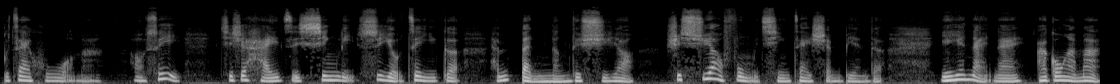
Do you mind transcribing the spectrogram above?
不在乎我吗？哦，所以其实孩子心里是有这一个很本能的需要，是需要父母亲在身边的。爷爷奶奶、阿公阿嬷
